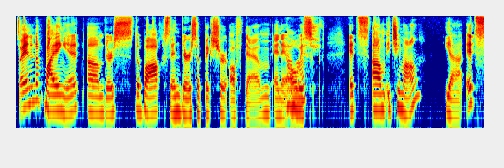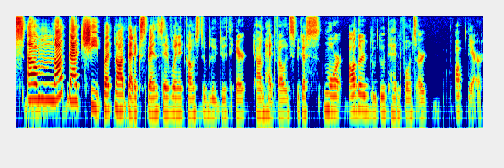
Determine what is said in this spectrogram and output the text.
So I ended up buying it. Um there's the box and there's a picture of them and I How always much? It's um Ichiman. Yeah, it's um not that cheap but not that expensive when it comes to Bluetooth air um headphones because more other Bluetooth headphones are up there.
